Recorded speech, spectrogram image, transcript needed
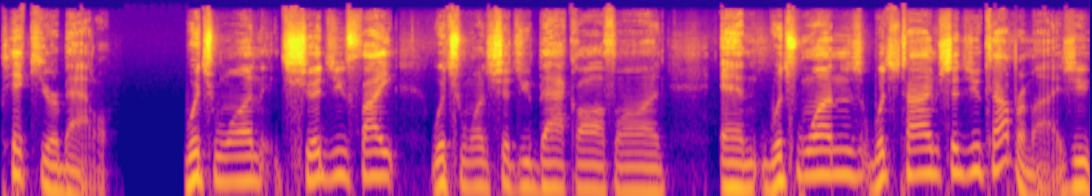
Pick your battle. Which one should you fight? Which one should you back off on? And which ones, which time should you compromise? You,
